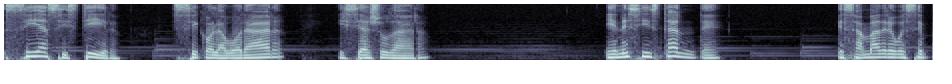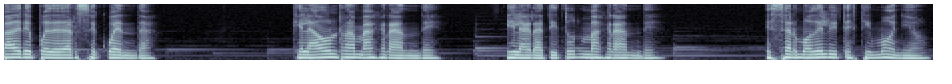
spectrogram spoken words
sí asistir, sí colaborar y sí ayudar. Y en ese instante, esa madre o ese padre puede darse cuenta que la honra más grande y la gratitud más grande es ser modelo y testimonio,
